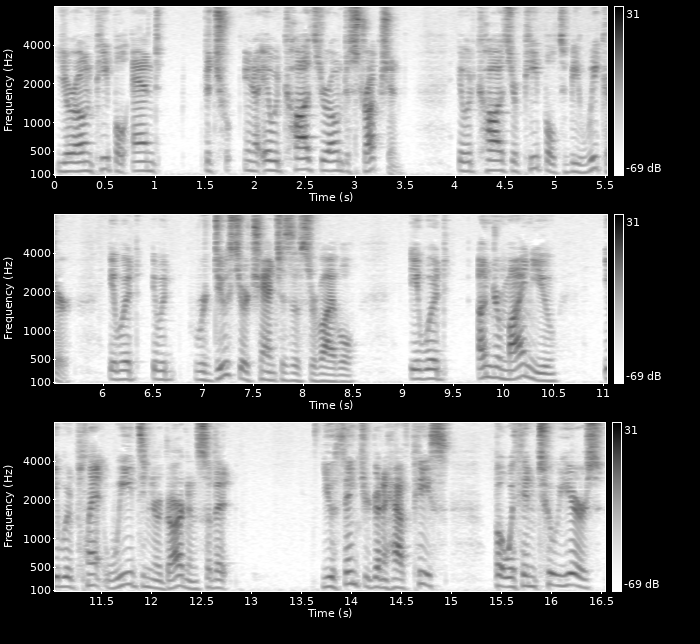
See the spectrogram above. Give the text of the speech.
your own people, and you know it would cause your own destruction. It would cause your people to be weaker. It would it would reduce your chances of survival. It would undermine you. It would plant weeds in your garden so that you think you're going to have peace, but within two years,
